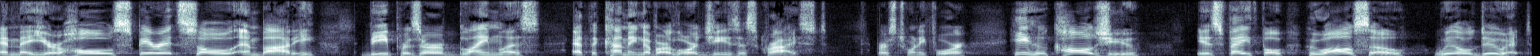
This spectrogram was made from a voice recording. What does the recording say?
and may your whole spirit, soul, and body be preserved blameless at the coming of our Lord Jesus Christ. Verse 24 He who calls you is faithful, who also will do it.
